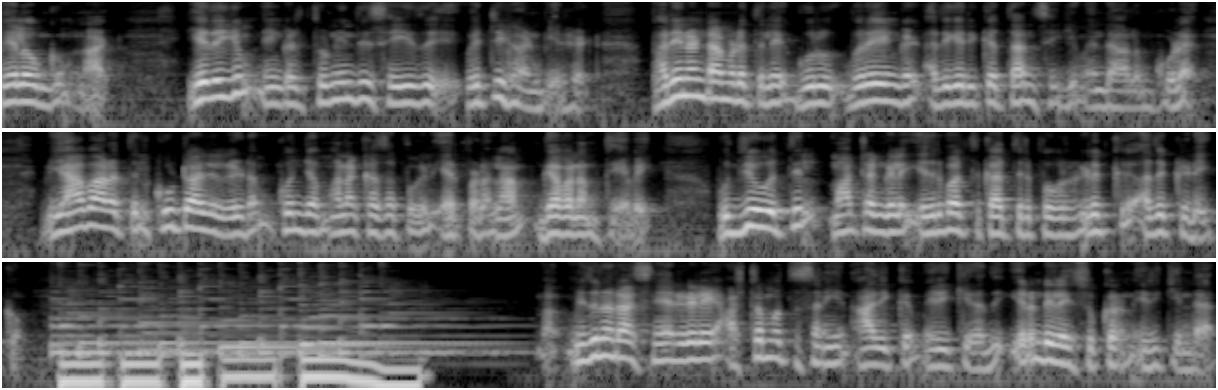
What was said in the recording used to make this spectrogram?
மேலோங்கும் நாள். எதையும் நீங்கள் துணிந்து செய்து வெற்றி காண்பீர்கள். பதினெண்டாம் இடத்திலே குரு விரயங்கள் அதிகரிக்கத்தான் செய்யும் என்றாலும் கூட வியாபாரத்தில் கூட்டாளிகளிடம் கொஞ்சம் மனக்கசப்புகள் ஏற்படலாம். கவனம் தேவை. உத்தியோகத்தில் மாற்றங்களை எதிர்பார்த்து காத்திருப்பவர்களுக்கு அது கிடைக்கும். மிதுனராசினியர்களே அஷ்டமத்து சனியின் ஆதிக்கம் இருக்கிறது. இரண்டிலை சுக்கரன் இருக்கின்றார்.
